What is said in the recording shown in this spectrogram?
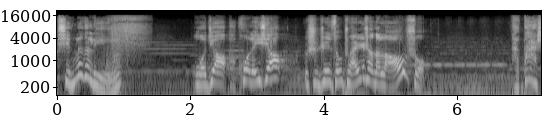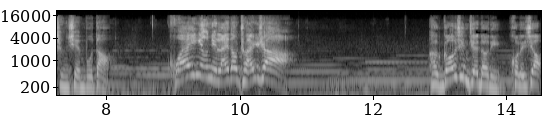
行了个礼。我叫霍雷肖，是这艘船上的老鼠。他大声宣布道：“欢迎你来到船上，很高兴见到你，霍雷肖。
